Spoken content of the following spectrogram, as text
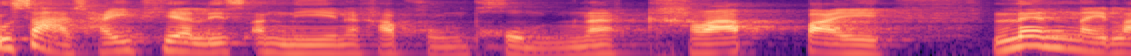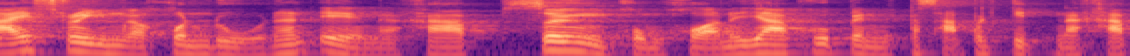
อุตส่าห์ใช้เทียร์ลิสต์อันนี้นะครับของผมนะครับไปเล่นในไลฟ์สตรีมกับคนดูนั่นเองนะครับ ซึ่งผมขออนุญาตพูดเป็นภาษาอังกฤษนะครับ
